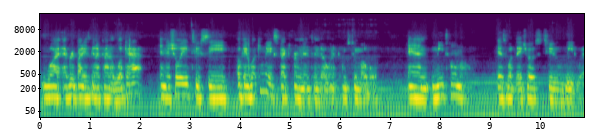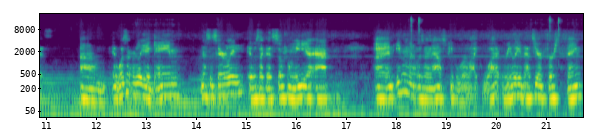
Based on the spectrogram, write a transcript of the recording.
what everybody's going to kind of look at initially to see, okay, what can we expect from Nintendo when it comes to mobile? And Miitomo is what they chose to lead with. Um, it wasn't really a game necessarily. It was like a social media app. Uh, and even when it was announced, people were like, "What? Really? That's your first thing?"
